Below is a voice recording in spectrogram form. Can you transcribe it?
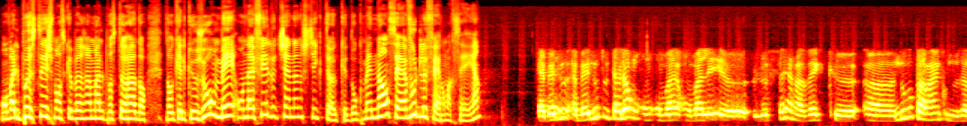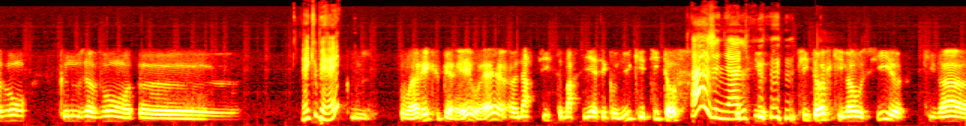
on va le poster. Je pense que Benjamin le postera dans, dans quelques jours. Mais on a fait le challenge TikTok. Donc maintenant, c'est à vous de le faire, Marseille. hein. Eh ben, nous, eh ben, nous, tout à l'heure, on, on va, on va aller euh, le faire avec euh, un nouveau parrain que nous avons, que nous avons euh, nous- ouais, récupéré, ouais, un artiste marseillais assez connu qui est Titoff. Ah, génial. Titoff qui va aussi qui va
